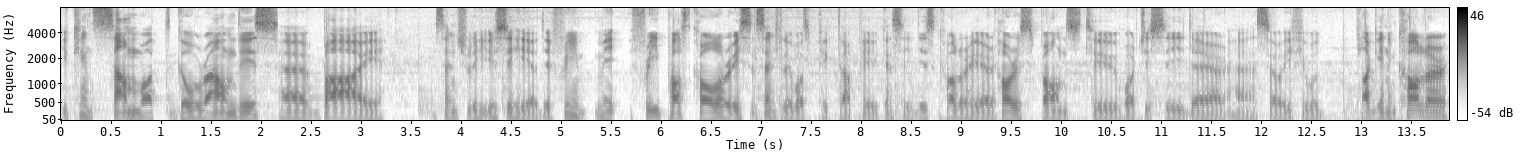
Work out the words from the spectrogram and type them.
You can somewhat go around this uh, by essentially, you see here, the free, free path color is essentially what's picked up here. You can see this color here corresponds to what you see there. Uh, so if you would plug in a color,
